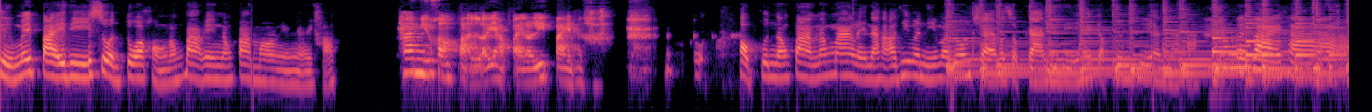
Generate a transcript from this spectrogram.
หรือไม่ไปดีส่วนตัวของน้องปาล์มเองน้องปาล์มมองยังไงคะถ้ามีความฝันแล้วอยากไปเรารีบไปเถอะค่ะ ขอบคุณน้องปานมาก ๆ เลยนะคะ ที่วันนี้มาร่วมแชร์ประสบการณ์ดี ๆ ให้กับเพื่อน ๆ นะคะ บ๊ายบายค่ะ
